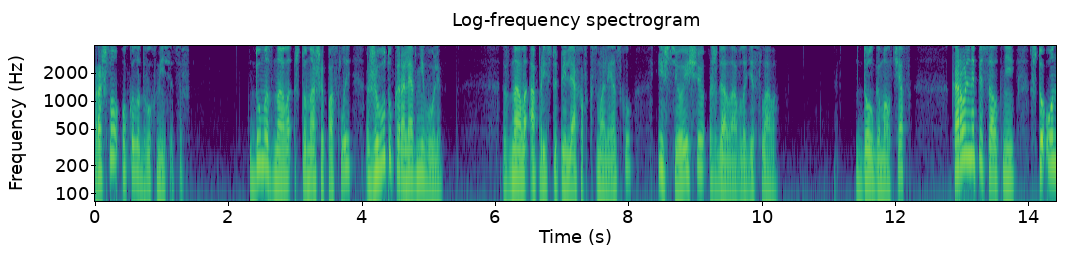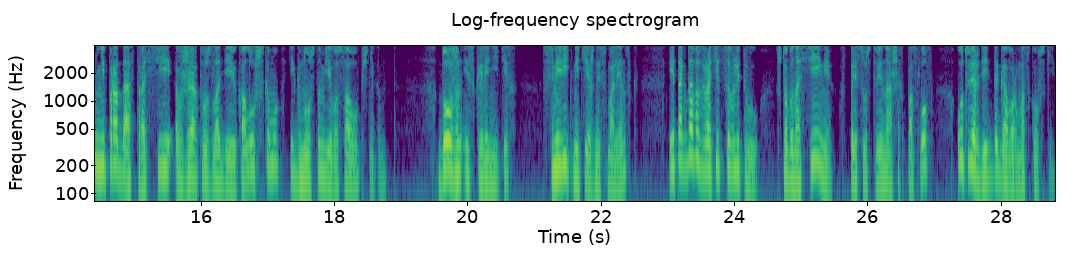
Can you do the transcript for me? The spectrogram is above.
Прошло около двух месяцев. Дума знала, что наши послы живут у короля в неволе. Знала о приступе ляхов к Смоленску и все еще ждала Владислава. Долго молчав, король написал к ней, что он не продаст России в жертву злодею Калужскому и гнусным его сообщникам. Должен искоренить их, смирить мятежный Смоленск и тогда возвратиться в Литву, чтобы на сейме, в присутствии наших послов, утвердить договор московский.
